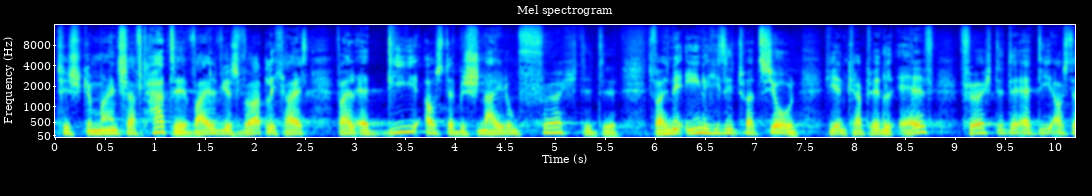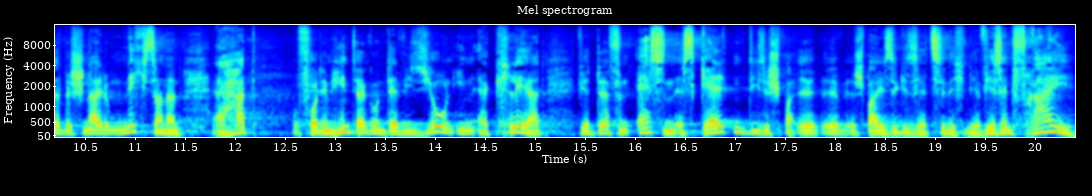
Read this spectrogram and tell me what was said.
Tischgemeinschaft hatte, weil, wie es wörtlich heißt, weil er die aus der Beschneidung fürchtete. Es war eine ähnliche Situation. Hier in Kapitel 11 fürchtete er die aus der Beschneidung nicht, sondern er hat vor dem Hintergrund der Vision ihnen erklärt, wir dürfen essen, es gelten diese äh, äh, Speisegesetze nicht mehr. Wir sind frei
